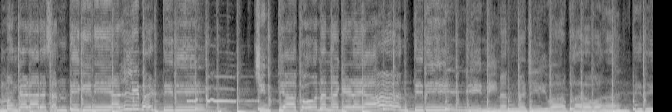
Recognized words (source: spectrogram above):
ಮಂಗಳಾರ ಸಂತಿಗೆ ನೀ ಅಲ್ಲಿ ಬರ್ತಿದಿ. ಚಿಂತ್ಯಾಕೋ ನನ್ನ ಗೆಳೆಯ ಅಂತಿದಿ. ನೀ ನನ್ನ ಜೀವ ಭಾವ ಅಂತಿದಿ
